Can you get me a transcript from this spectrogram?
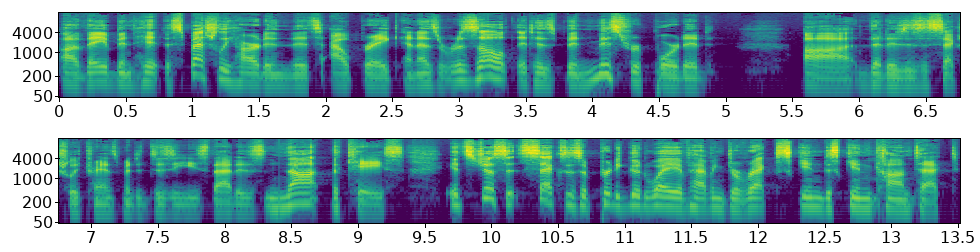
uh, they have been hit especially hard in this outbreak, and as a result, it has been misreported uh, that it is a sexually transmitted disease. That is not the case. It's just that sex is a pretty good way of having direct skin to skin contact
